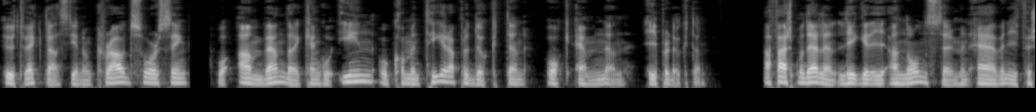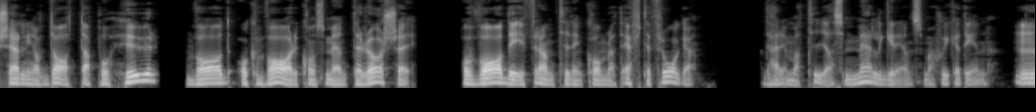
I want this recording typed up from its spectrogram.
utvecklas genom crowdsourcing och användare kan gå in och kommentera produkten och ämnen i produkten. Affärsmodellen ligger i annonser men även i försäljning av data på hur, vad och var konsumenter rör sig och vad de i framtiden kommer att efterfråga. Det här är Mattias Mellgren som har skickat in den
